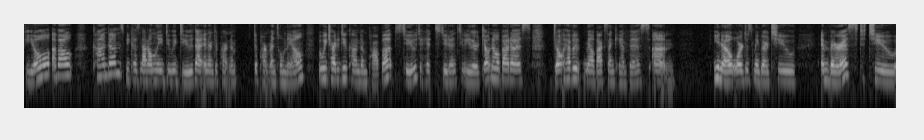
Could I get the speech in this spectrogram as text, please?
feel about condoms because not only do we do that interdepartment departmental mail, but we try to do condom pop-ups too to hit students who either don't know about us, don't have a mailbox on campus, um, you know, or just maybe are too embarrassed to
